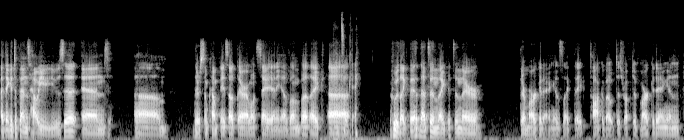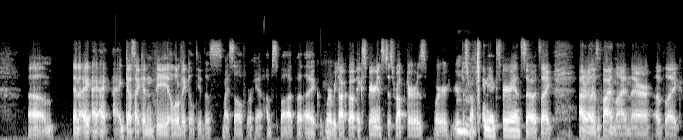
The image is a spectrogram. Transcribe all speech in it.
I think it depends how you use it and um there's some companies out there I won't say any of them, but like uh, That's okay. Who like that, that's in like it's in their their marketing is like they talk about disruptive marketing and um, and I, I, I guess I can be a little bit guilty of this myself working at HubSpot, but like where we talk about experience disruptors, where you're Mhm. disrupting the experience. So it's like, I don't know, there's a fine line there of like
